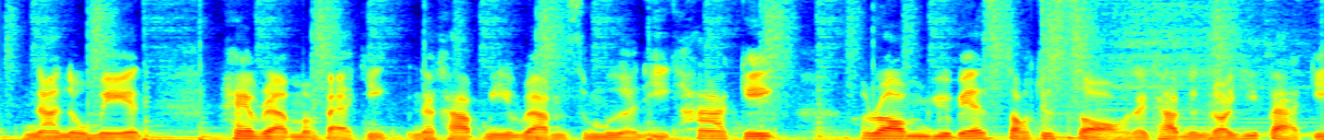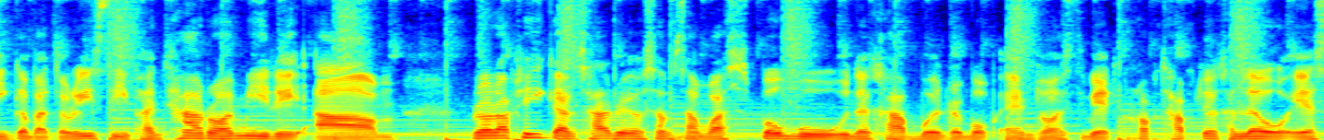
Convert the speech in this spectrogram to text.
6 นาโนเมตร ให้ RAM มา8 g b นะครับ มี RAM เสมือนอีก5 g b ROM UFS 2.2 นะครับ 128 g b กับแบตเตอรี่ 4,500มิลลิแอมป์ รองรับที่การชาร์จเร็ว Samsung Watch Super Woo นะครับบนระบบ Android 11 ครอบทับด้วย Color OS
